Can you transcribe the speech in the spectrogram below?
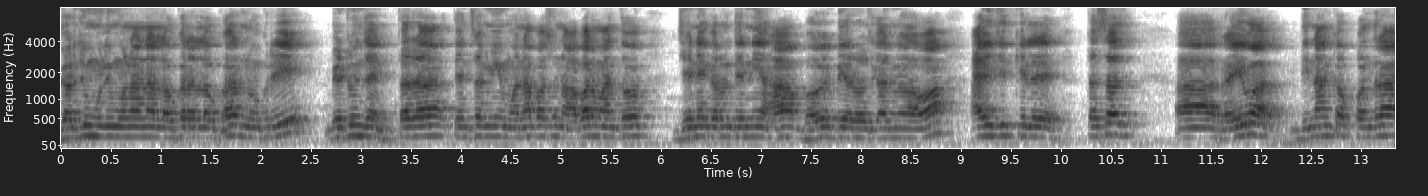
गरजू मुली मुलांना लवकरात लवकर नोकरी भेटून जाईल. तर त्यांचं मी मनापासून आभार मानतो जेणेकरून त्यांनी हा भव्य बेरोजगार मेळावा आयोजित केलेला आहे. तसंच रविवार दिनांक पंधरा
